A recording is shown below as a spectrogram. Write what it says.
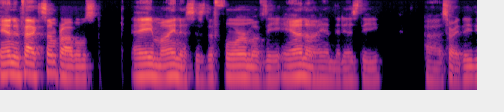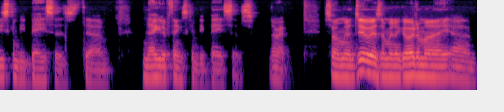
and in fact, some problems, A minus is the form of the anion that is the, uh, sorry, th- these can be bases. The um, negative things can be bases. All right. So I'm going to do is I'm going to go to my um,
